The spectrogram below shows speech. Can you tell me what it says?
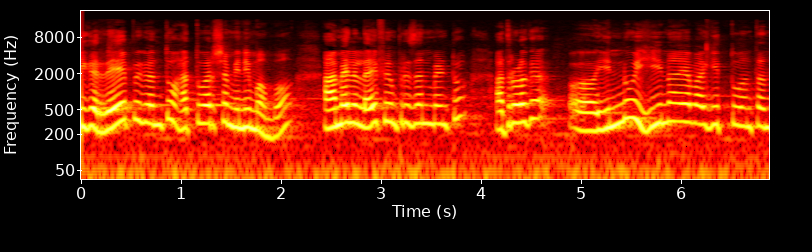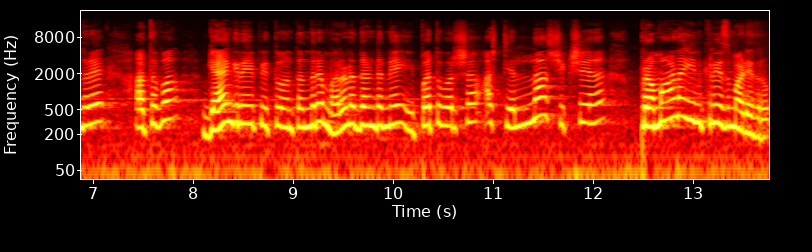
ಈಗ ರೇಪಿಗಂತೂ ಹತ್ತು ವರ್ಷ ಮಿನಿಮಮ್ಮು ಆಮೇಲೆ ಲೈಫ್ ಇಂಪ್ರಿಸನ್ಮೆಂಟು, ಅದರೊಳಗೆ ಇನ್ನೂ ಹೀನಾಯವಾಗಿತ್ತು ಅಂತಂದರೆ, ಅಥವಾ ಗ್ಯಾಂಗ್ ರೇಪ್ ಇತ್ತು ಅಂತಂದರೆ ಮರಣದಂಡನೆ ಇಪ್ಪತ್ತು ವರ್ಷ, ಅಷ್ಟೆಲ್ಲ ಶಿಕ್ಷೆಯ ಪ್ರಮಾಣ ಇನ್ಕ್ರೀಸ್ ಮಾಡಿದರು.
